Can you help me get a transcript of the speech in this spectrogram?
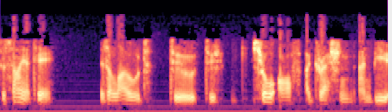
society is allowed to to show off aggression and be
